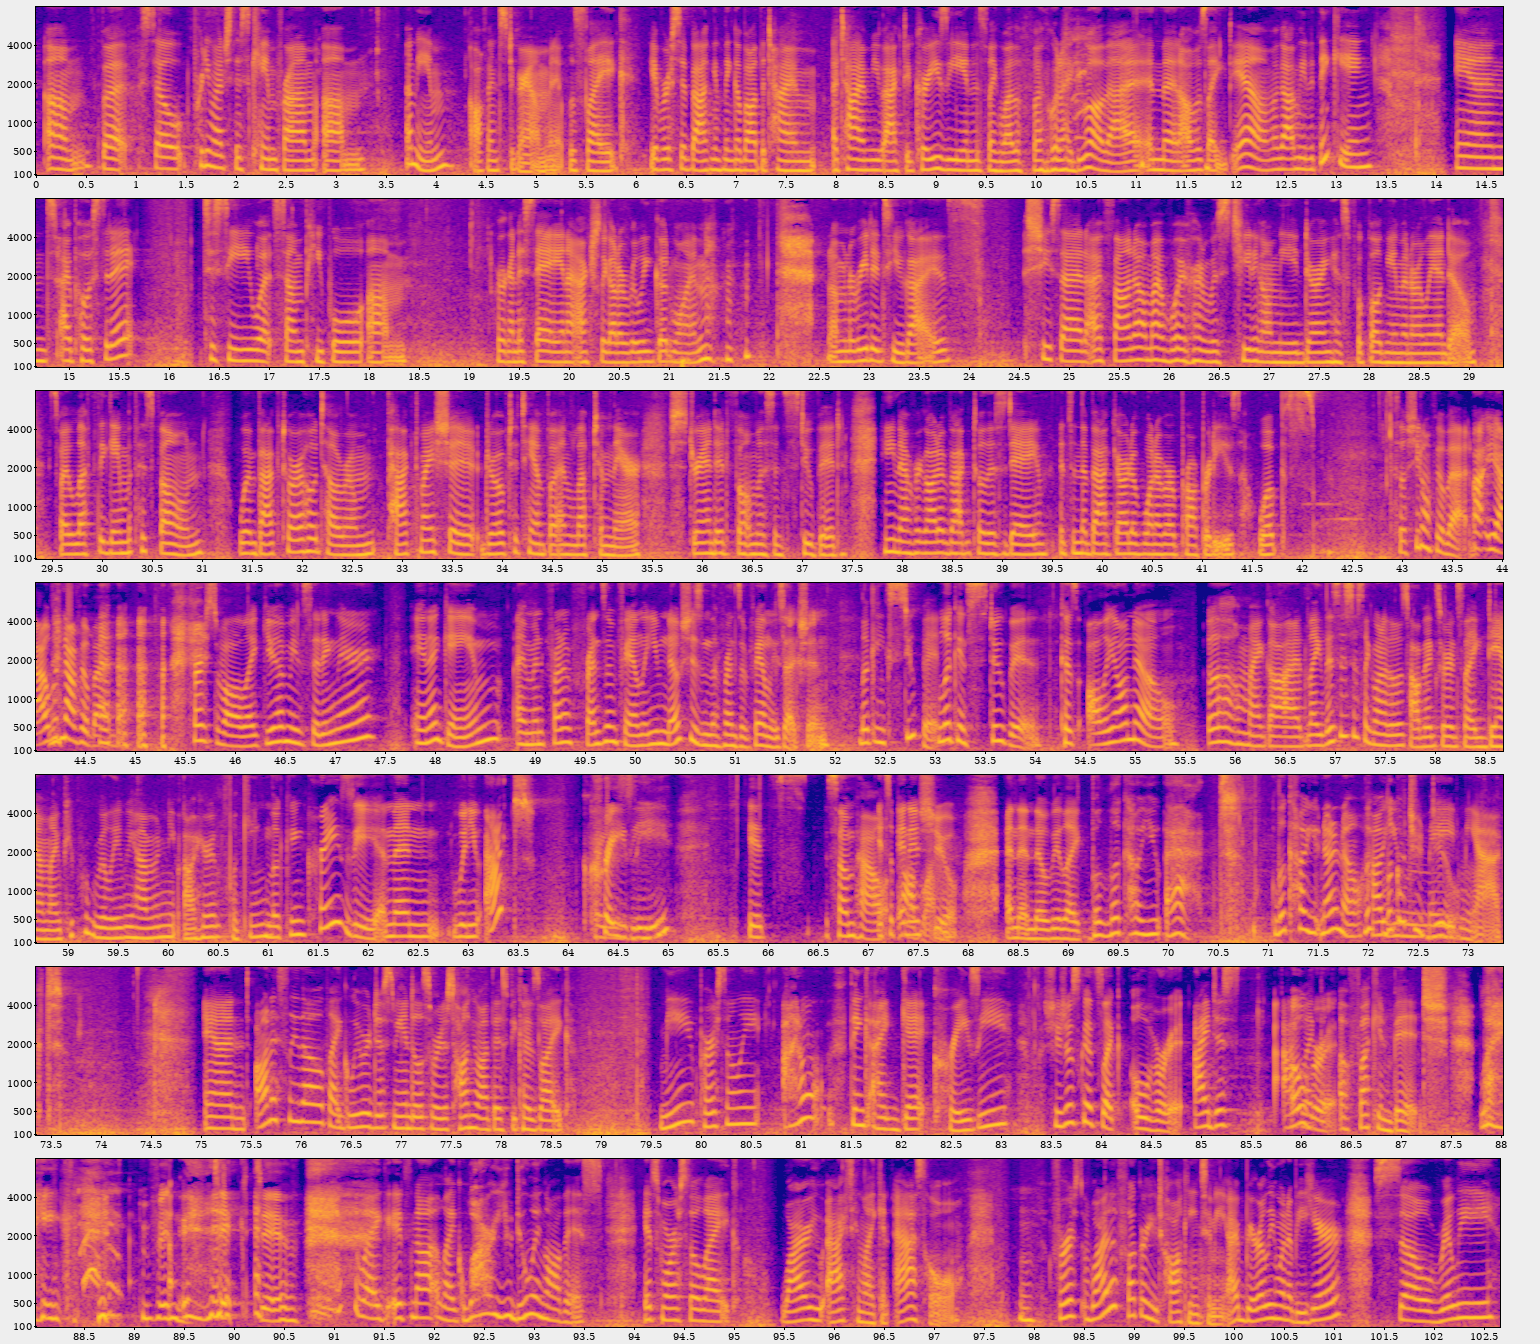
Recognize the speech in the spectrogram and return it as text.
Um, but so pretty much this came from um, a meme off Instagram, and it was like, you ever sit back and think about the time, a time you acted crazy, and it's like, why the fuck would I do all that? And then I was like, damn, it got me to thinking, and I posted it to see what some people um, were gonna say, and I actually got a really good one, and I'm gonna read it to you guys. She said, I found out my boyfriend was cheating on me during his football game in Orlando. So I left the game with his phone, went back to our hotel room, packed my shit, drove to Tampa, and left him there, stranded, phoneless, and stupid. He never got it back till this day. It's in the backyard of one of our properties. Whoops. So she don't feel bad. Uh, yeah, I would not feel bad. First of all, like you have me sitting there in a game. I'm in front of friends and family. You know she's in the friends and family section, Looking stupid. looking stupid because all y'all know. Oh my god. Like this is just like one of those topics where it's like, damn, like people really be having you out here looking looking crazy. And then when you act crazy, Crazy. it's somehow It's a an problem. issue. And then they'll be like, but look how you act. look how you no no no Look- how look you, what you made do. me act and honestly though like we were just me and Delissa were just talking about this because like me personally i don't think i get crazy. She just gets like over it. i just act Over like it. a fucking bitch. Like Vindictive. like it's not like why are you doing all this? It's more so like why are you acting like an asshole? Hmm. First why the fuck are you talking to me? I barely want to be here. So really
